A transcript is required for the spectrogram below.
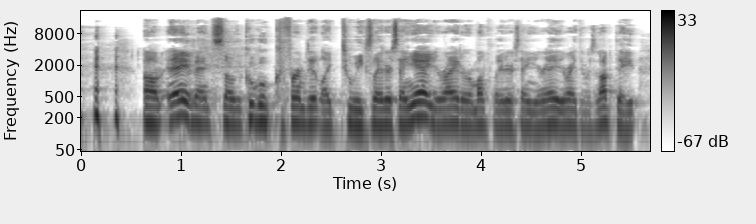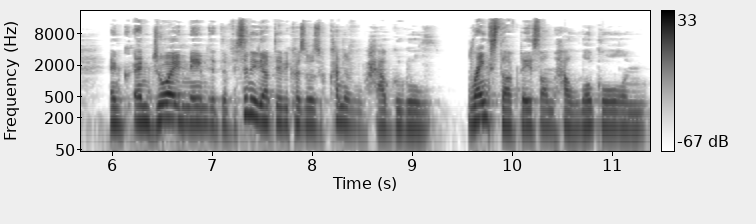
um, in any event, so Google confirmed it like two weeks later, saying, "Yeah, you're right," or a month later, saying, "You're, yeah, you're right." There was an update, and and Joy named it the vicinity update because it was kind of how Google ranks stuff based on how local and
